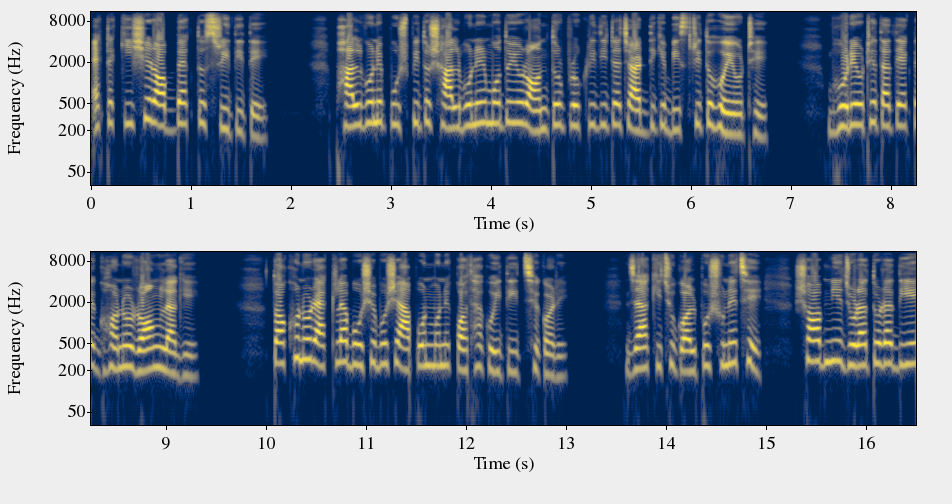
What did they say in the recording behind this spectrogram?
একটা কিসের অব্যক্ত স্মৃতিতে। ফাল্গুনে পুষ্পিত শালবনের মতোই ওর অন্তর্প্রকৃতিটা চারদিকে বিস্তৃত হয়ে ওঠে, ভরে ওঠে তাতে একটা ঘন রং লাগে। তখন ওর একলা বসে বসে আপন মনে কথা কইতে ইচ্ছে করে। যা কিছু গল্প শুনেছে, সব নিয়ে জোড়াতোড়া দিয়ে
